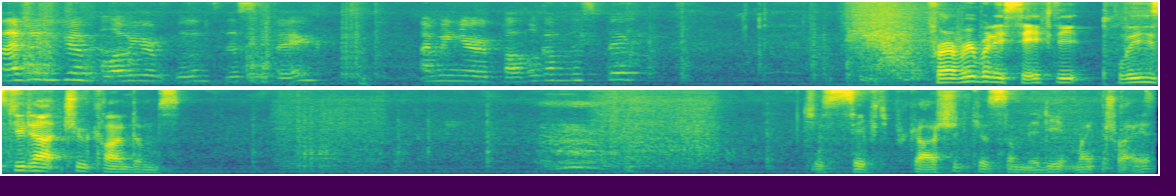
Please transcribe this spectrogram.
Imagine you can blow your balloons this big. I mean, your bubblegum this big. For everybody's safety, please do not chew condoms. Just safety precaution because some idiot might try it.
